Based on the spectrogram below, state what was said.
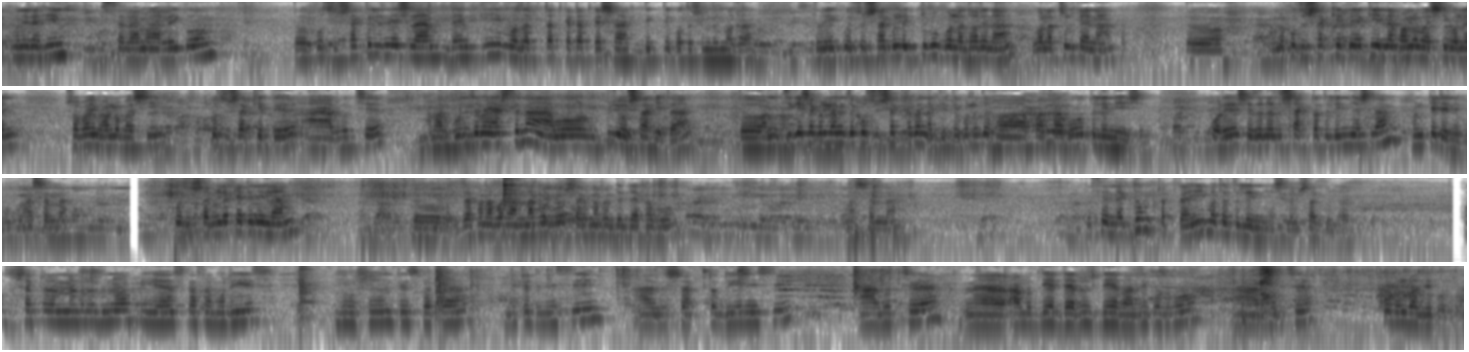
রহমান রাহিম। আসসালামু আলাইকুম। তো কচু শাক তুলে নিয়ে আসলাম। দেখেন কি মজার টাটকা টাটকা শাক। দেখতে কত সুন্দর মজা। তো এই কচু শাকগুলো একটুকু গলা ধরে না, গলা চুলকায় না। তো আমরা কচু শাক খেতে কি না ভালোবাসি বলেন। সবাই ভালোবাসি কচু শাক খেতে। আর হচ্ছে আমার বোন জামাই আসছে না, ওর প্রিয় শাক এটা। তো আমি জিজ্ঞাসা করলাম যে, কচু শাক খাবেন না দিতে বলল যে হ্যাঁ খাব, তুলে নিয়ে এসেন পরে সেজন্য যে শাকটা তুলে নিয়ে আসলাম, এখন কেটে নেব মাসাল্লাহ কচু শাকগুলো কেটে নিলাম। তো যখন আবার রান্না করব, শাক আপনাদের দেখাবো মাসাল্লাহ বুঝছেন? একদম টাটকা এই মতো তুলে নিয়ে আসলাম শাকগুলো। কচু শাকটা রান্না করার জন্য পেঁয়াজ, কাঁচামরিচ, রসুন, তেজপাতা দিয়ে কেটে নিয়েছি। আর শাকটা ধুয়ে নিয়েছি। আর হচ্ছে আলু দিয়ে ঢেঁড়স দিয়ে ভাজি করব। আর হচ্ছে, পটল ভাজি করব।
